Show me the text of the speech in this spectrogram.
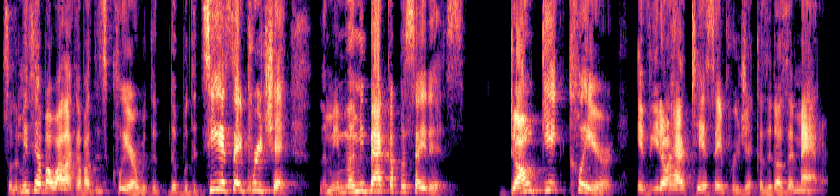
So let me tell you about what I like about this clear with the, the with the TSA pre-check. Let me let me back up and say this. Don't get clear if you don't have TSA pre-check because it doesn't matter.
